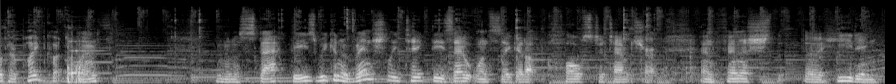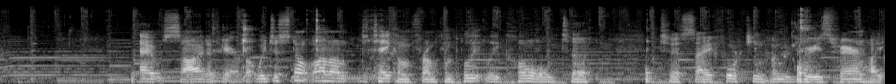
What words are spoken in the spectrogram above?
with our pipe cut to length, I'm going to stack these. We can eventually take these out once they get up close to temperature and finish the heating outside of here. But we just don't want to take them from completely cold to, to say 1400 degrees Fahrenheit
